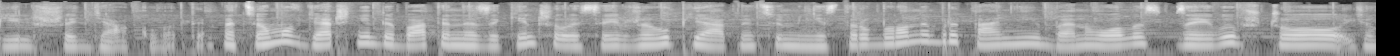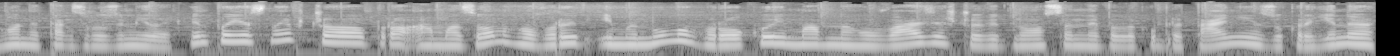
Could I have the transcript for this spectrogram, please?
більше дякувати. На цьому вдячні дебати не закінчилися. І вже у п'ятницю міністр оборони Британії Бен Уоллес заявив, що його не так зрозуміли. Він пояснив, що про Амазон говорив і минулого року, і мав на увазі, що відносини Великобританії з Україною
